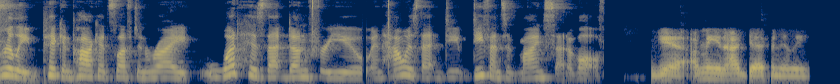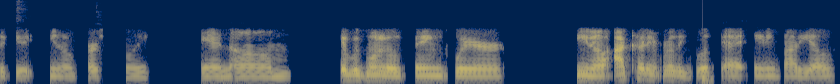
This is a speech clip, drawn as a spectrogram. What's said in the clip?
really picking pockets left and right. What has that done for you, and how has that de- defensive mindset evolved? Yeah, I mean, I definitely took it, you know, personally, and um, it was one of those things where, you know, I couldn't really look at anybody else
